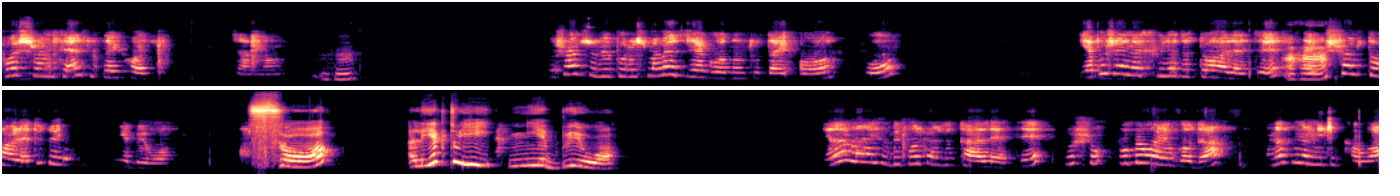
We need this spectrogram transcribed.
poszłam ten tutaj chodź za mną. Mhm. Poszłam sobie porozmawiać z Jagodą tutaj, o, tu. Ja poszłam na chwilę do toalety. Aha. A jak wyszłam z toalety, to jej nie było. Co? Ale jak to jej nie było? Ja normalnie sobie poszłam do toalety, poszło, bo była Jagoda, tu na mnie czekała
